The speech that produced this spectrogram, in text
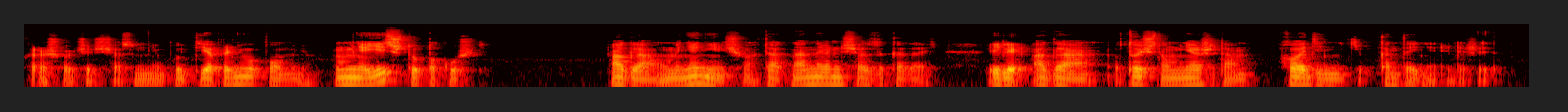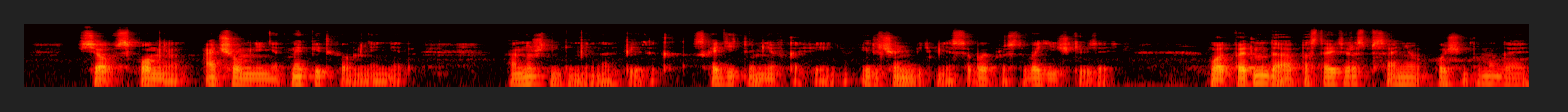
хорошо, через час у меня будет, я про него помню. У меня есть что покушать? Ага, у меня нечего. Так, надо, наверное, сейчас заказать. Или, ага, точно, у меня же там в холодильнике, в контейнере лежит. Все, вспомнил. А что у меня нет? Напитка у меня нет а нужен ли мне напиток, сходить ли мне в кофейню, или что-нибудь мне с собой просто водички взять. Вот, поэтому да, поставить расписание очень помогает.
